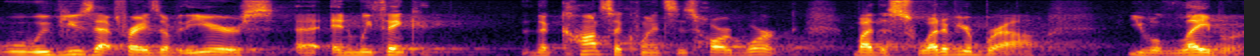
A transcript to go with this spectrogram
we've used that phrase over the years, uh, and we think the consequence is hard work. By the sweat of your brow, you will labor.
